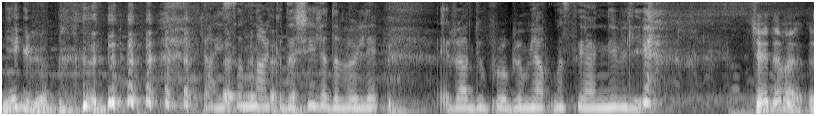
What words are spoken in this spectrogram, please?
Niye gülüyor? Ya insanın arkadaşıyla da böyle radyo programı yapması yani ne bileyim. Şey değil mi? Ee,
